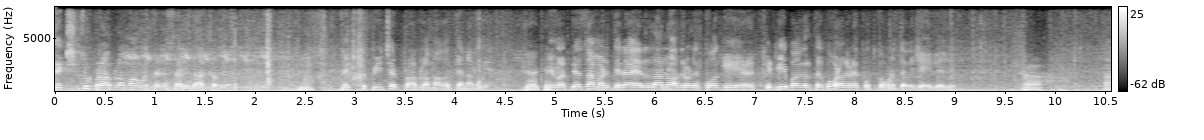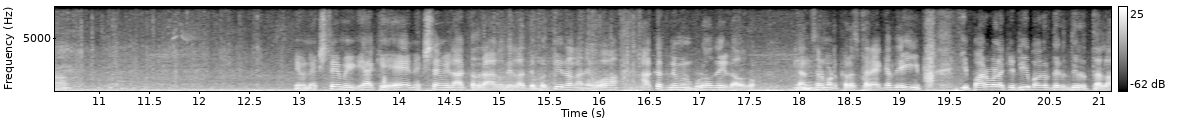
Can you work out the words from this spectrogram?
ನೆಕ್ಸ್ಟ್ ಪ್ರಾಬ್ಲಮ್ ಆಗ್ಬಿಡ್ತಾರೆ ಸರ್ ಇದು ಹಾಕಿದ್ರೆ. ನೆಕ್ಸ್ಟ್ ಫೀಚರ್ ಪ್ರಾಬ್ಲಮ್ ಆಗುತ್ತೆ ನಮಗೆ. ನೀವು ಅಭ್ಯಾಸ ಮಾಡ್ತೀರಾ ಎಲ್ಲಾನು ಅದರೊಳಗೆ ಹೋಗಿ ಕಿಟಕಿ ಬಾಗಿಲು ತಗೋ ಒಳಗಡೆ ಕೂತ್ಕೊಬಿಡ್ತೇವೆ ಜೈಲಲ್ಲಿ. ಹಾಂ. ಹಾಂ. ನೀವು ನೆಕ್ಸ್ಟ್ ಟೈಮ್ ಈಗ ಯಾಕೆ ನೆಕ್ಸ್ಟ್ ಟೈಮ್ ಇಲ್ಲಿ ಹಾಕಿದ್ರೆ ಆಗೋದಿಲ್ಲ ಅದು ಬರ್ತೀರಲ್ಲ ನೀವು? ಹಾಕಕ್ಕೆ ನಿಮ್ಮನ್ನು ಬಿಡೋದೇ ಇಲ್ಲ ಅವರು. ಕ್ಯಾನ್ಸಲ್ ಮಾಡಿ ಕಳಿಸ್ತಾರೆ ಯಾಕಂದ್ರೆ ಈ ಈ ಪಾರ್ವಾಳ ಕಿಟಕಿ ಭಾಗ ತೆಗೆದಿರುತ್ತಲ್ಲ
